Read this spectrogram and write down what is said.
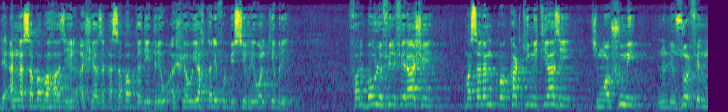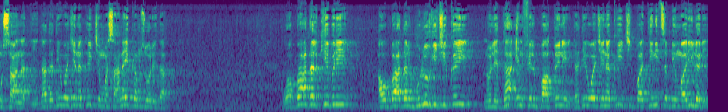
لأن سبب هذه الاشياء ځکه سبب د دې درو اشیاء یختلف بالصغر والكبر فالبول في الفراش مثلا په کټ کې امتیازي چې ماشومي نو لزعف المسانتي دا د دې وجه نه کوي چې مسانه کمزوري ده وبعد الكبر او بعد البلوغ چې کوي نو لداء في الباطن د دې وجه نه کوي چې باطني څه بيماري لري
